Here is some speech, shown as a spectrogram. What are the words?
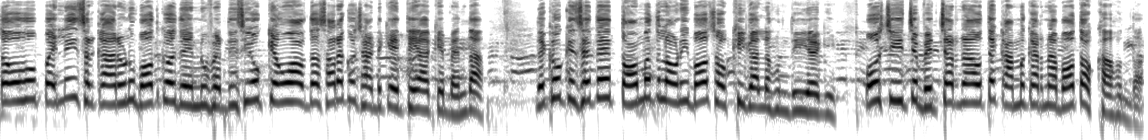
ਤਾਂ ਉਹ ਪਹਿਲਾਂ ਹੀ ਸਰਕਾਰ ਉਹਨੂੰ ਬਹੁਤ ਕੁਝ ਦੇਣ ਨੂੰ ਫਿਰਦੀ ਸੀ, ਉਹ ਕਿਉਂ ਆਪਦਾ ਸਾਰਾ ਕੁਝ ਛੱਡ ਕੇ ਇੱਥੇ ਆ ਕੇ ਬਹਿੰਦਾ? ਦੇਖੋ ਕਿਸੇ ਤੇ ਤੌਮਤ ਲਾਉਣੀ ਬਹੁਤ ਸੌਖੀ ਗੱਲ ਹੁੰਦੀ ਹੈਗੀ। ਉਸ ਚੀਜ਼ 'ਚ ਵਿਚਰਨਾ ਉਹ ਤੇ ਕੰਮ ਕਰਨਾ ਬਹੁਤ ਔਖਾ ਹੁੰਦਾ।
